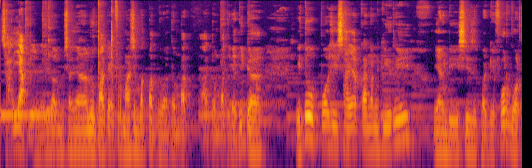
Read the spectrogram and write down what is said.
sayap ya. Jadi kalau misalnya lu pakai formasi 442 atau 4 atau 433 itu posisi sayap kanan kiri yang diisi sebagai forward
